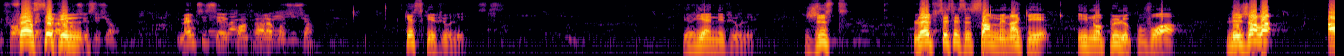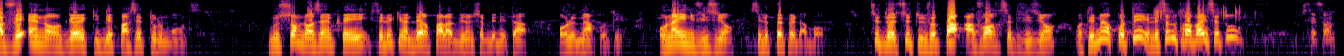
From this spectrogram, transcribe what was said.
Il faut Faire ce la que... Constitution. Même si c'est contraire à la Constitution Qu'est-ce qui est violé? Rien n'est violé. Juste, le FCC se sent maintenant qu'ils n'ont plus le pouvoir. Les gens là avaient un orgueil qui dépassait tout le monde. Nous sommes dans un pays, celui qui n'adhère pas à la vision du chef de l'État, on le met à côté. On a une vision, c'est le peuple d'abord. Si tu, si tu ne veux pas avoir cette vision, on te met à côté. Laissez-nous travailler, c'est tout. Stéphane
